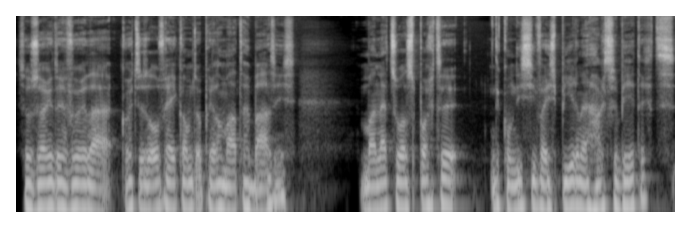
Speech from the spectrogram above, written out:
Zo zorg je ervoor dat cortisol vrijkomt op regelmatige basis. Maar net zoals sporten de conditie van je spieren en hart verbetert,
